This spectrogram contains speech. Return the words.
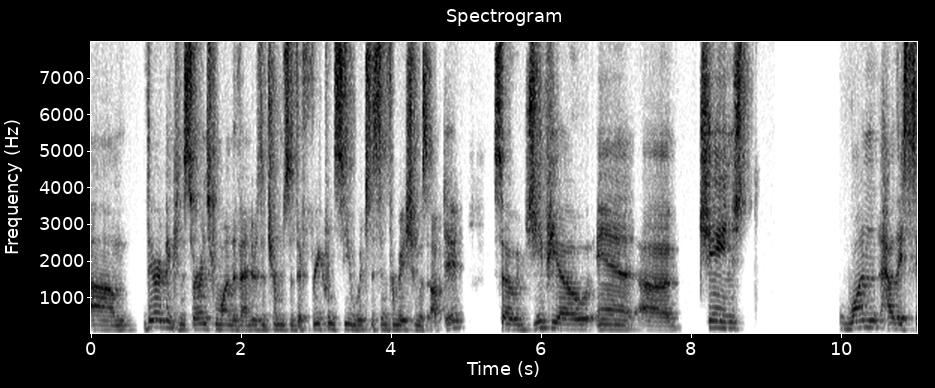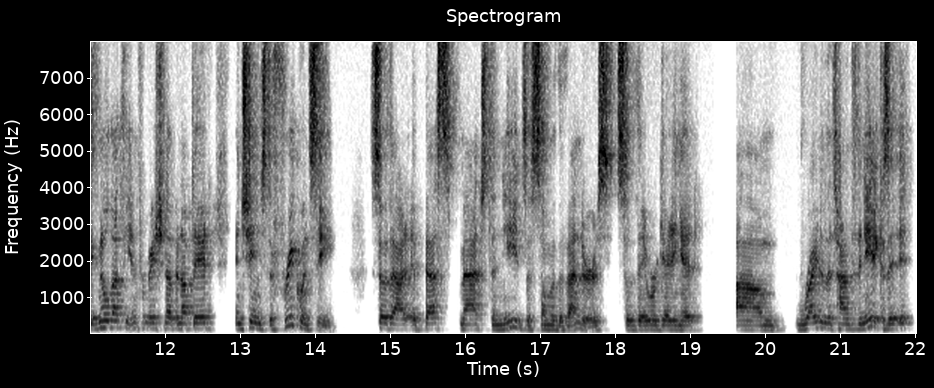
um, there had been concerns from one of the vendors in terms of the frequency which this information was updated. So GPO and uh, changed one, how they signal that the information had been updated and changed the frequency so that it best matched the needs of some of the vendors. So they were getting it um, right in the time that they needed because it, it,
